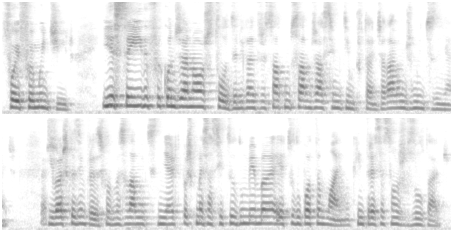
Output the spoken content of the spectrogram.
foi, foi muito giro. E a saída foi quando já nós todos, a nível internacional, começámos já a ser muito importantes, já dávamos muito dinheiro. E eu acho que as empresas, quando começam a dar muito dinheiro, depois começa a ser tudo mesmo, é tudo bottom line, o que interessa são os resultados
